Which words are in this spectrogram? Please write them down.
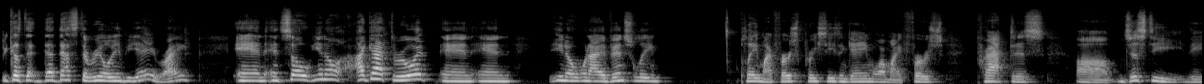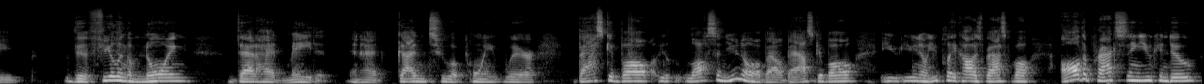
because that, that that's the real NBA, right? And and so you know, I got through it, and and you know, when I eventually played my first preseason game or my first practice, um, just the the the feeling of knowing that I had made it and had gotten to a point where basketball lawson you know about basketball. You you know you play college basketball. All the practicing you can do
